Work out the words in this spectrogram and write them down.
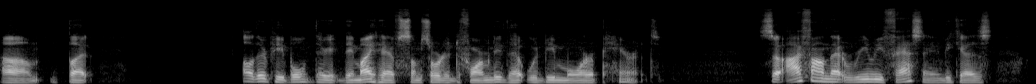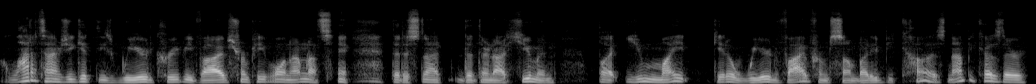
Um, but other people, they they might have some sort of deformity that would be more apparent. So I found that really fascinating because a lot of times you get these weird, creepy vibes from people, and I'm not saying that it's not that they're not human, but you might get a weird vibe from somebody because not because they're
